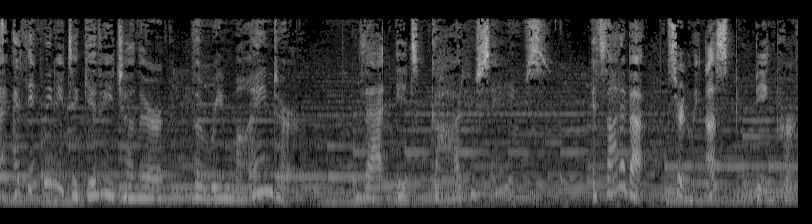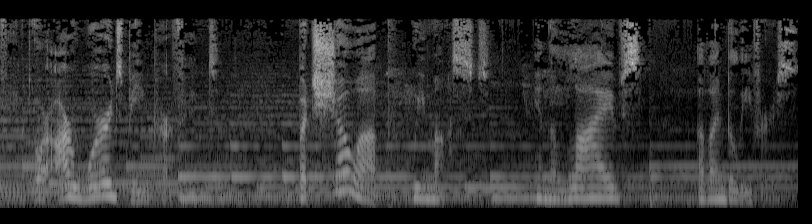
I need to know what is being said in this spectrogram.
I think we need to give each other the reminder that it's God who saves. It's not about certainly us being perfect or our words being perfect. But show up we must in the lives of unbelievers.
